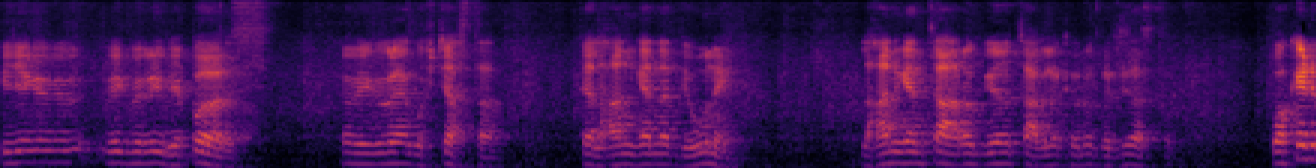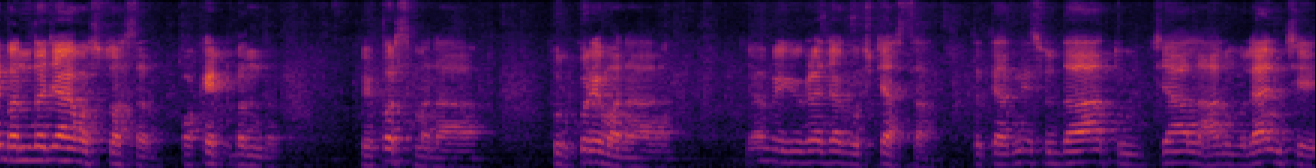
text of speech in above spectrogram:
की जे वेगवेगळी वेपर्स किंवा वेगवेगळ्या गोष्टी असतात त्या लहानग्यांना देऊ नये. लहानग्यांचं आरोग्य चांगलं ठेवणं गरजेचं असतं. पॉकेट बंद ज्या वस्तू असतात पॉकेट बंद वेपर्स म्हणा कुरकुरे म्हणा किंवा वेगवेगळ्या ज्या गोष्टी असतात तर त्यांनी सुद्धा तुमच्या लहान मुलांचे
